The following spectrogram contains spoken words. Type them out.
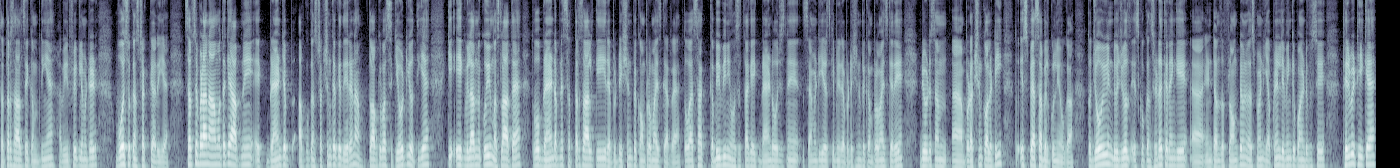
सत्तर साल से कंपनी है हबीर फिक लिमिटेड वो इसको कंस्ट्रक्ट कर रही है। सबसे बड़ा नाम होता है कि आपने एक ब्रांड जब आपको कंस्ट्रक्शन करके दे रहे ना तो आपके पास सिक्योरिटी होती है कि एक विला में कोई भी मसला आता है तो वो ब्रांड अपने सत्तर साल की रेपूटेशन पर कॉम्प्रोमाइज़ कर रहा है। तो ऐसा कभी भी नहीं हो सकता कि एक ब्रांड हो जिसने सेवेंटी ईयर्स की अपनी रेपूटेशन पर कॉम्प्रोमाइज़ करे due to some production quality तो इस पर ऐसा ऐसा बिल्कुल नहीं होगा। तो जो भी इंडिविजुअल्स इसको कंसिडर करेंगे in terms of long term investment या अपने लिविंग के पॉइंट ऑफ़ व्यू से, फिर भी ठीक है।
